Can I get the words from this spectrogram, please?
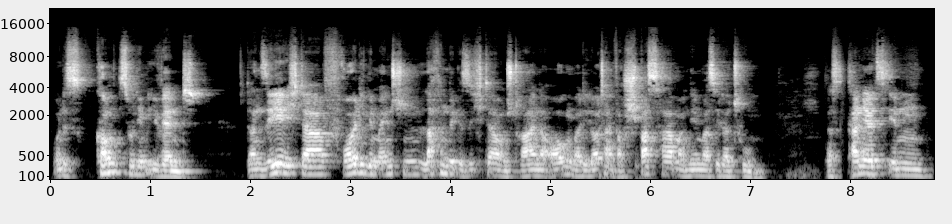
und es kommt zu dem Event, dann sehe ich da freudige Menschen, lachende Gesichter und strahlende Augen, weil die Leute einfach Spaß haben an dem, was sie da tun. Das kann jetzt in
